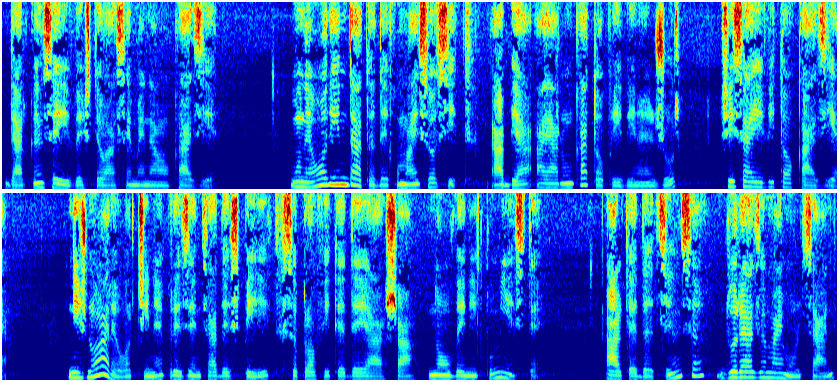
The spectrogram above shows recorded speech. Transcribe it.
dar când se ivește o asemenea ocazie? Uneori îndată de cum ai sosit, abia ai aruncat o privire în jur și s-a evit ocazia. Nici nu are oricine prezența de spirit să profite de ea așa, nou venit cum este. Alte dăți însă durează mai mulți ani,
